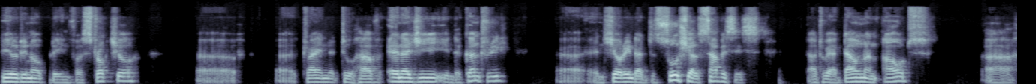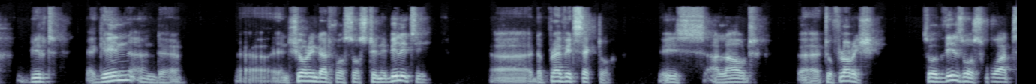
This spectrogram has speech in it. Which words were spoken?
building up the infrastructure, uh, uh, trying to have energy in the country, uh, ensuring that the social services that were down and out built again, and ensuring that for sustainability, the private sector is allowed to flourish. So this was what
